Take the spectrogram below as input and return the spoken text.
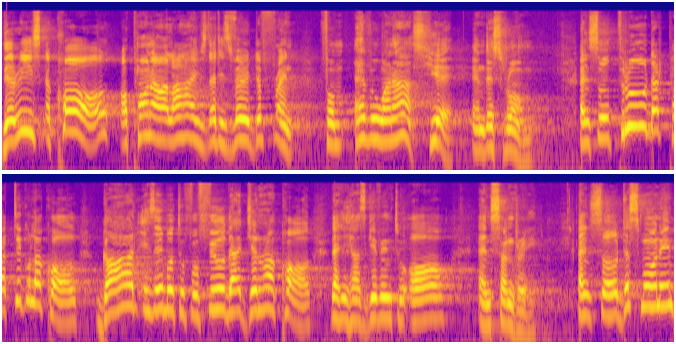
There is a call upon our lives that is very different from everyone else here in this room. And so, through that particular call, God is able to fulfill that general call that He has given to all and sundry. And so, this morning,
